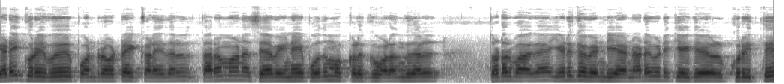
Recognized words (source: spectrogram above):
எடை குறைவு போன்றவற்றை களைதல் தரமான சேவையினை பொதுமக்களுக்கு வழங்குதல் தொடர்பாக எடுக்க வேண்டிய நடவடிக்கைகள் குறித்து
